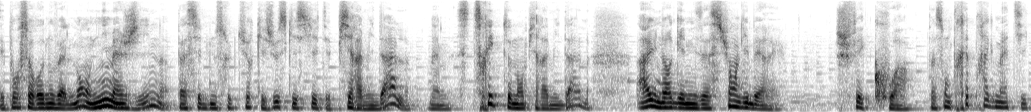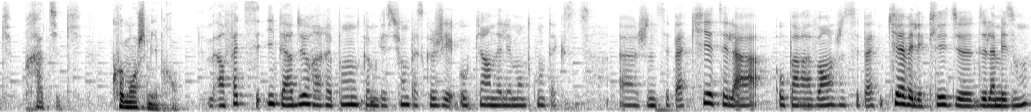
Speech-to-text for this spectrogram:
Et pour ce renouvellement, on imagine passer d'une structure qui jusqu'ici était pyramidale, même strictement pyramidale, à une organisation libérée. Je fais quoi? De façon très pragmatique, pratique. Comment je m'y prends? En fait, c'est hyper dur à répondre comme question parce que j'ai aucun élément de contexte. Euh, je ne sais pas qui était là auparavant, je ne sais pas qui avait les clés de, la maison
